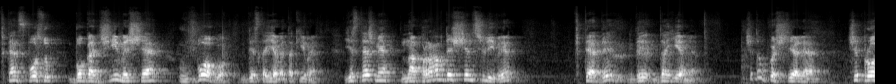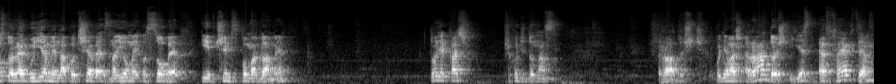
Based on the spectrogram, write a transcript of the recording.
W ten sposób bogacimy się w Bogu, gdy stajemy takimi. Jesteśmy naprawdę szczęśliwi wtedy, gdy dajemy. Czy to w kościele, czy prosto reagujemy na potrzebę znajomej osoby i w czymś pomagamy. To jakaś przychodzi do nas radość, ponieważ radość jest efektem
